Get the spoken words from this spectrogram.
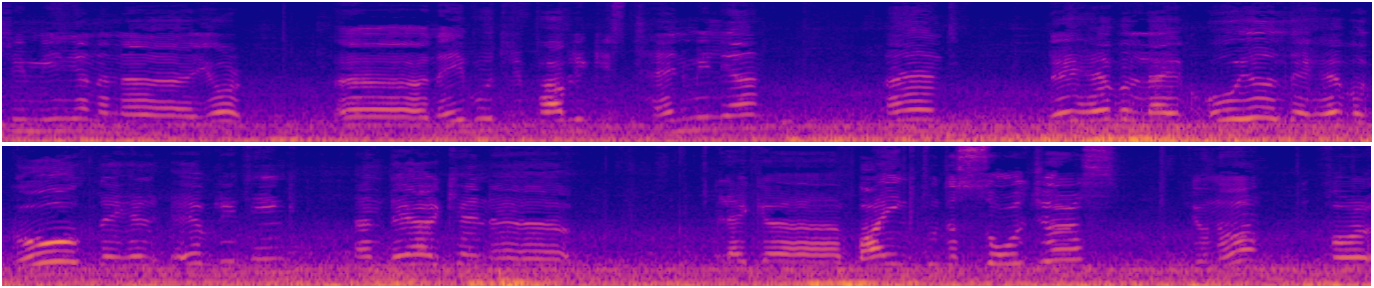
three million and uh, your uh, neighborhood republic is ten million, and they have a, like oil, they have a gold, they have everything, and they are can uh, like uh, buying to the soldiers, you know, for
